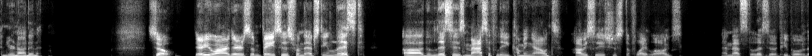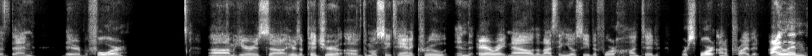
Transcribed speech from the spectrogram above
and you're not in it. So there you are. There's some faces from the Epstein list. Uh, the list is massively coming out. Obviously, it's just the flight logs, and that's the list of the people that have been there before. Um, here's uh, here's a picture of the most satanic crew in the air right now. The last thing you'll see before hunted for sport on a private island.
